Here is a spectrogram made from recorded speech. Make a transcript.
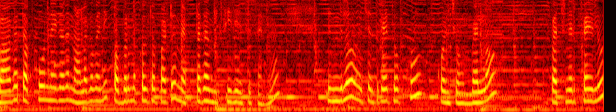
బాగా తక్కువ ఉన్నాయి కదా నలగవని కొబ్బరి ముక్కలతో పాటు మెత్తగా మిక్సీ చేసేసాను. ఇందులో చింతకాయ తొక్కు కొంచెం బెల్లం పచ్చిమిరపకాయలు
